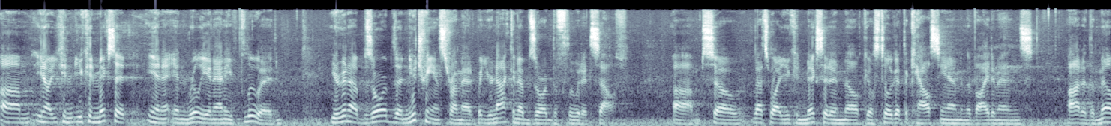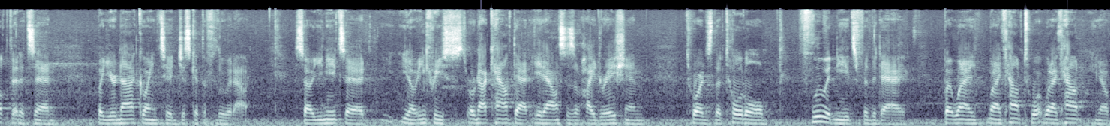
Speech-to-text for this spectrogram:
um, you know you can you can mix it in in really in any fluid. You're going to absorb the nutrients from it, but you're not going to absorb the fluid itself. Um, so that's why you can mix it in milk. You'll still get the calcium and the vitamins out of the milk that it's in, but you're not going to just get the fluid out. So you need to, you know, increase or not count that eight ounces of hydration towards the total fluid needs for the day. But when I when I count when I count, you know,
